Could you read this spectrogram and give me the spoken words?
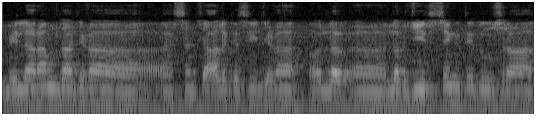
ਮੇਲਾਰਾਮ ਦਾ ਜਿਹੜਾ ਸੰਚਾਲਕ ਸੀ ਜਿਹੜਾ, ਉਹ ਲਵ- ਲਵਜੀਤ ਸਿੰਘ ਤੇ ਦੂਸਰਾ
